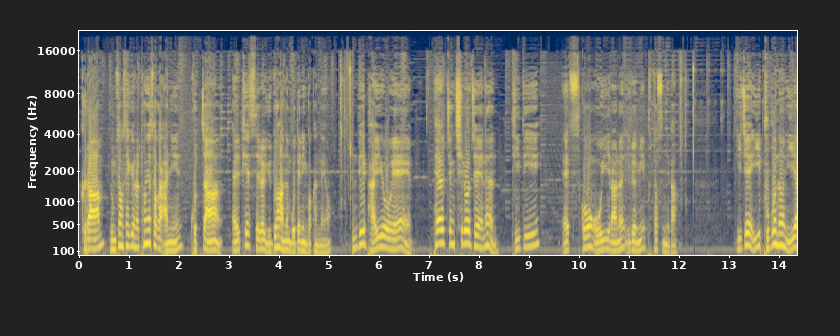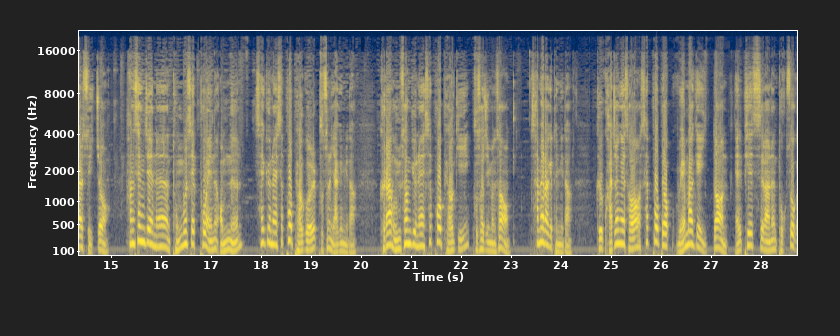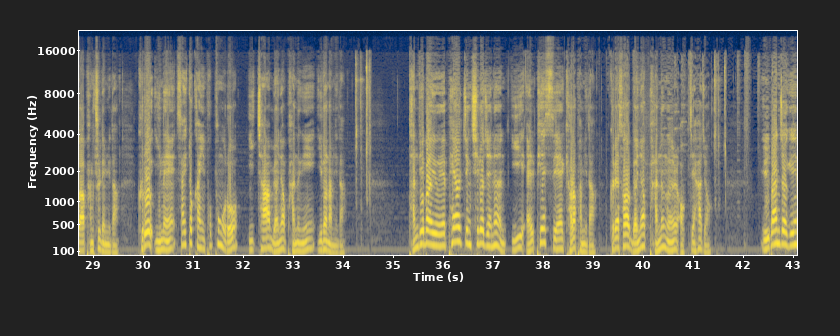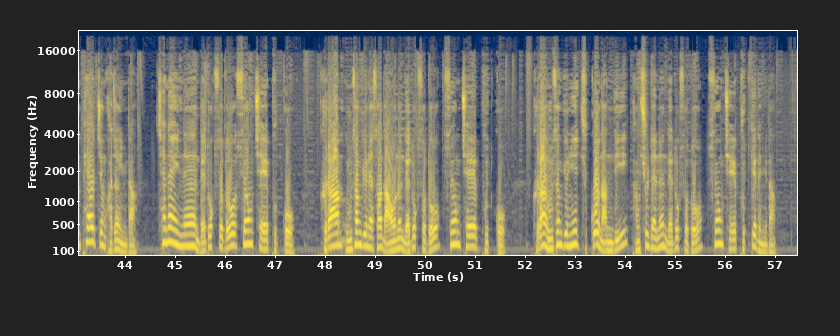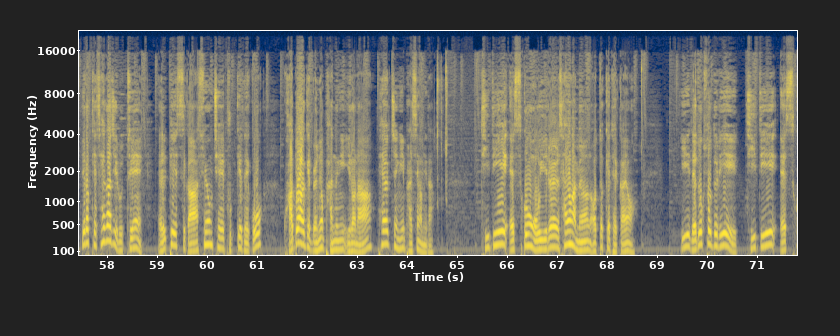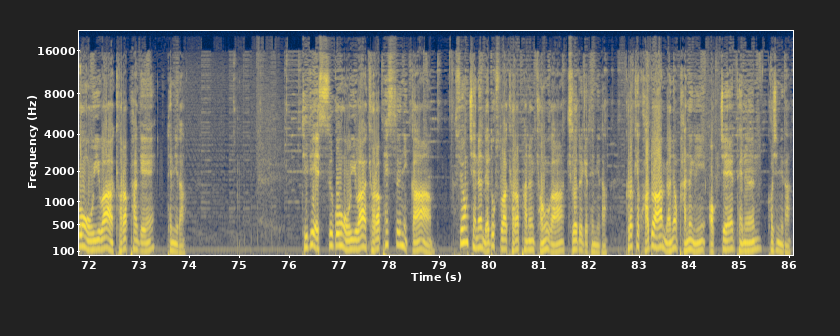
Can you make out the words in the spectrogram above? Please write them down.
그람 음성 세균을 통해서가 아닌 곧장 LPS를 유도하는 모델인 것 같네요. 안디 바이오의 폐혈증 치료제에는 DD-S052라는 이름이 붙었습니다. 이제 이 부분은 이해할 수 있죠. 항생제는 동물 세포에는 없는 세균의 세포 벽을 부수는 약입니다. 그람 음성균의 세포 벽이 부서지면서 사멸하게 됩니다. 그 과정에서 세포벽 외막에 있던 LPS라는 독소가 방출됩니다. 그로 인해 사이토카인 폭풍으로 2차 면역 반응이 일어납니다. 단디바이오의 폐혈증 치료제는 이 LPS에 결합합니다. 그래서 면역 반응을 억제하죠. 일반적인 폐혈증 과정입니다. 체내에 있는 내독소도 수용체에 붙고 그람 음성균에서 나오는 내독소도 수용체에 붙고 그람 음성균이 죽고 난 뒤 방출되는 내독소도 수용체에 붙게 됩니다. 이렇게 세 가지 루트에 LPS가 수용체에 붙게 되고 과도하게 면역 반응이 일어나 폐혈증이 발생합니다. DD-S052를 사용하면 어떻게 될까요? 이 내독소들이 DD-S052와 결합하게 됩니다. DD-S052와 결합했으니까 수용체는 내독소와 결합하는 경우가 줄어들게 됩니다. 그렇게 과도한 면역 반응이 억제되는 것입니다.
